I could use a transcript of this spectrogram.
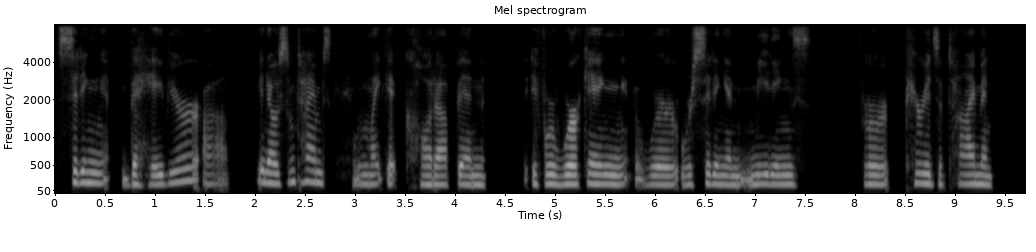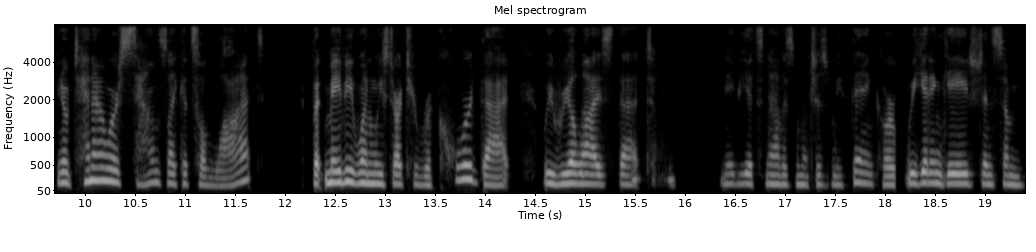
sitting behavior. Uh, you know, sometimes we might get caught up in if we're working, we're we're sitting in meetings for periods of time and you know 10 hours sounds like it's a lot, But maybe when we start to record that, we realize that maybe it's not as much as we think, or we get engaged in some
